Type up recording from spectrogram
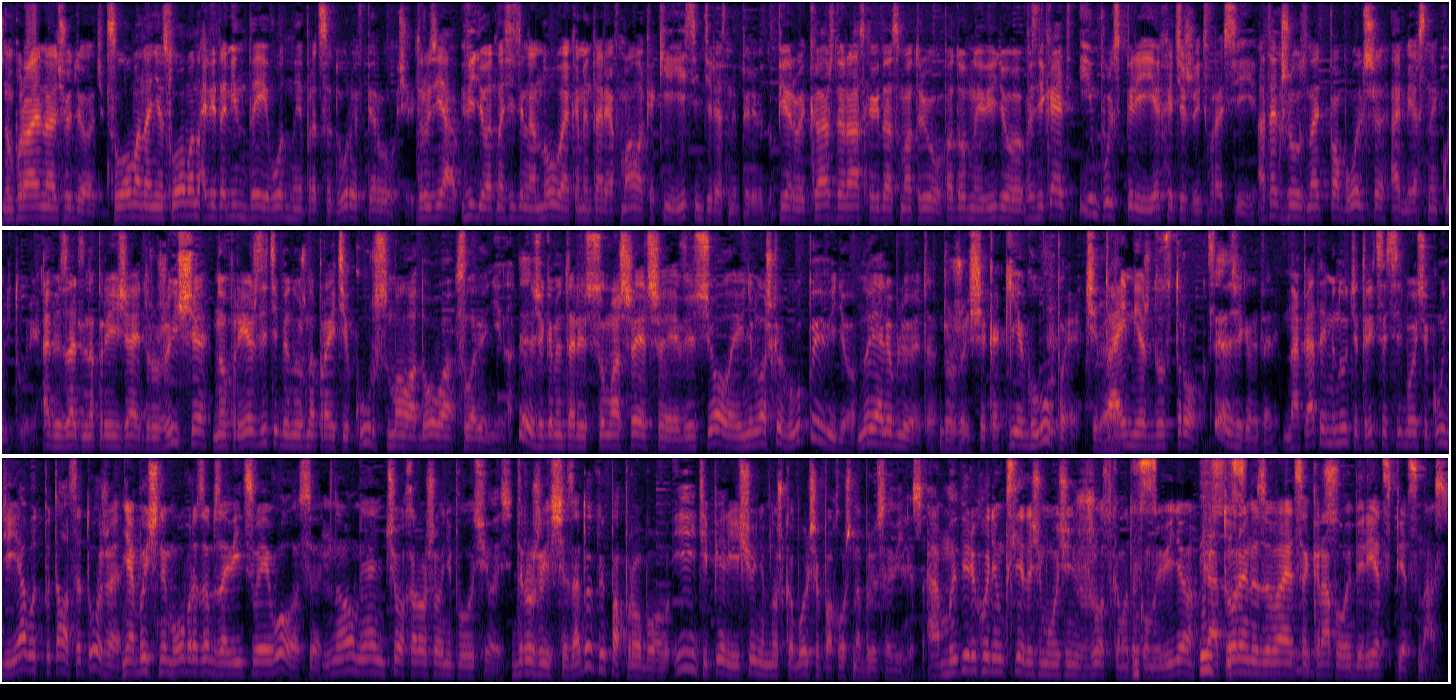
Ну правильно, а что делать? Сломано, не сломано, а витамин D и водные процедуры в первую очередь. Друзья, видео относительно новое, комментариев мало, какие есть интересные переведу. Первый, каждый раз, когда смотрю подобные видео, возникает импульс переехать и жить в России, а также узнать побольше о местной культуре. Обязательно приезжай, дружище, но прежде тебе нужно пройти курс молодого славянина. Следующий комментарий сумасшедшие, веселые и немножко глупые видео, но я люблю это. Дружище, какие глупые, читай между строк. Следующий комментарий. На пятой минуте 37 секунде я вот пытался тоже необычным образом завить свои волосы, но у меня ничего хорошего не получилось. Дружище, зато ты попробовал, и теперь еще немножко больше похож на Брюса Виллиса. А мы переходим к следующему очень жесткому такому видео, которое называется «Краповый берет спецназ».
